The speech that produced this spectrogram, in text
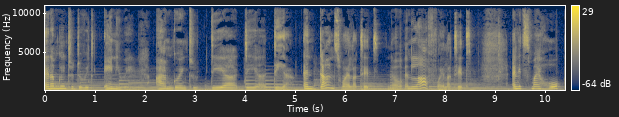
and I'm going to do it anyway. I'm going to dear, dear, dear and dance while at it, you know, and laugh while at it. And it's my hope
